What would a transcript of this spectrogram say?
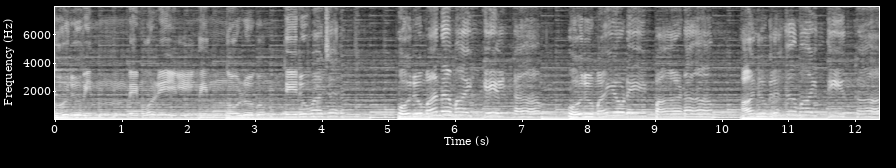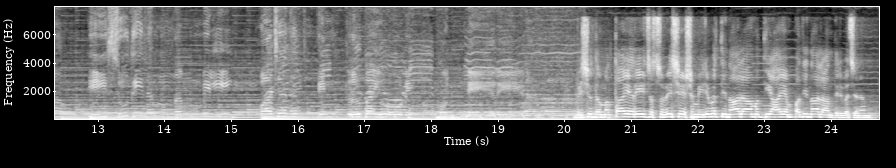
ഗുരുവിന്റെ മൊഴിയിൽ നിന്നൊഴുകും തിരുവചനം. ഒരു മനമായി കേൾക്കാം ഒരുമയോടെ പാടാം അനുഗ്രഹമായി തീർക്കാം. ഈ സുദിനം നമ്മിൽ വചനത്തിൻ കൃപയോടെ മുന്നേറിയിടാം വിശുദ്ധ മത്തായി അറിയിച്ച സുവിശേഷം ഇരുപത്തിനാലാം അധ്യായം പതിനാലാം തിരുവചനം.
